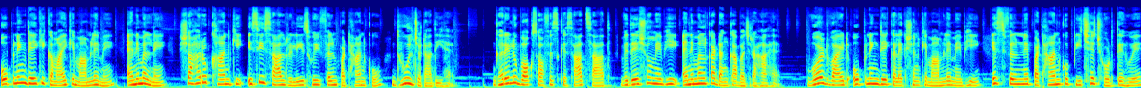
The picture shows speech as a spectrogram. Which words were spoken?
ओपनिंग डे की कमाई के मामले में एनिमल ने शाहरुख खान की इसी साल रिलीज़ हुई फ़िल्म पठान को धूल चटा दी है। घरेलू बॉक्स ऑफ़िस के साथ साथ विदेशों में भी एनिमल का डंका बज रहा है। World wide opening day collection के मामले में भी इस फ़िल्म ने पठान को पीछे छोड़ते हुए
